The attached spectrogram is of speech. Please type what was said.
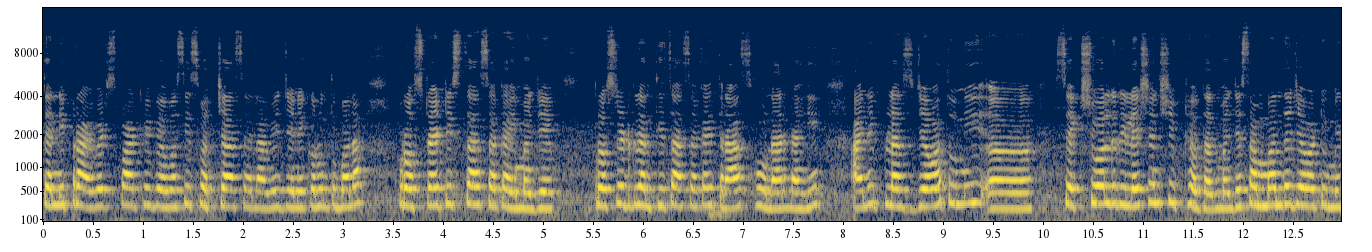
त्यांनी प्रायव्हेट स्पार्ट हे व्यवस्थित स्वच्छ असायला हवे जेणेकरून तुम्हाला प्रोस्टॅटिसचा असं काही म्हणजे प्रोस्टेट ग्रंथीचा असा काही त्रास होणार नाही. आणि प्लस जेव्हा तुम्ही सेक्शुअल रिलेशनशिप ठेवतात म्हणजे संबंध जेव्हा तुम्ही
